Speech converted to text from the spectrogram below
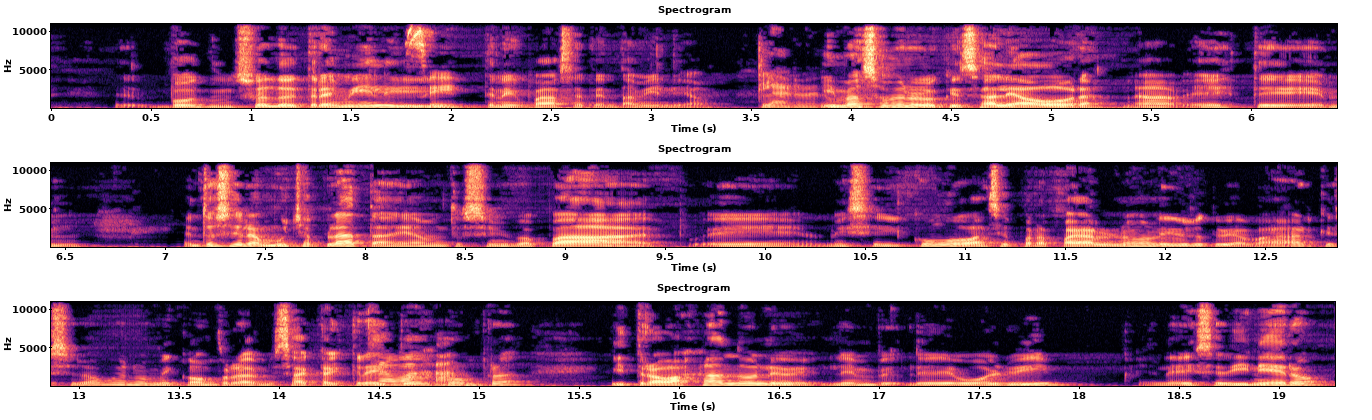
Vos, Un sueldo de 3000 y Sí. tenés que pagar 70000, digamos. Claro, Y más o menos lo que sale ahora. ¿no? Este, entonces era mucha plata, digamos. Entonces mi papá eh, me dice, ¿y cómo va a hacer para pagarlo? No, le digo, yo te voy a pagar, qué sé yo. Bueno, me compra, me saca el crédito, Trabajando. compra. Y trabajando le, le, le devolví, le hice dinero.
